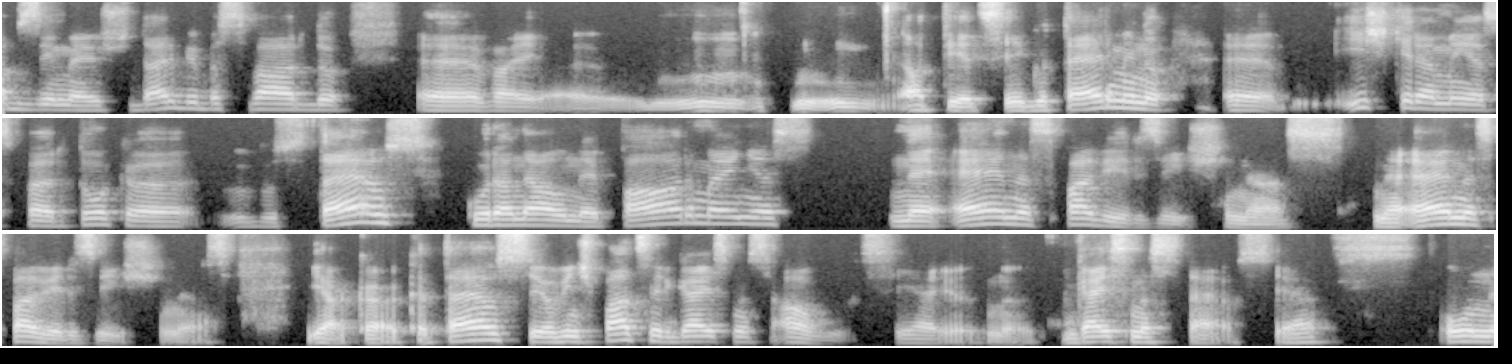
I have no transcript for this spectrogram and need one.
apzīmējuši darbības vārdu eh, vai mm, attiecīgu terminu, izšķiramies par to, ka būs tēvs, kura nav ne pārmaiņas, ne ēnas pavirzīšanās, ne ēnas pavirzīšanās. Jā, ka, ka tēvs, jo viņš pats ir gaismas avots, jā, jo, nu, gaismas tēvs. Jā. Un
